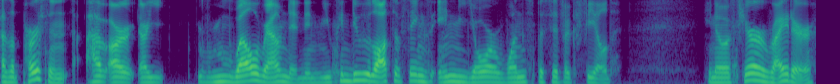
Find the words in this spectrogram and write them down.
as a person have are are well rounded and you can do lots of things in your one specific field. You know, if you're a writer,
